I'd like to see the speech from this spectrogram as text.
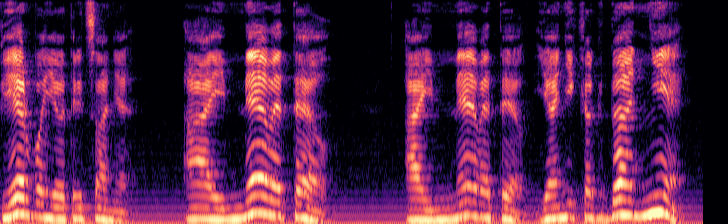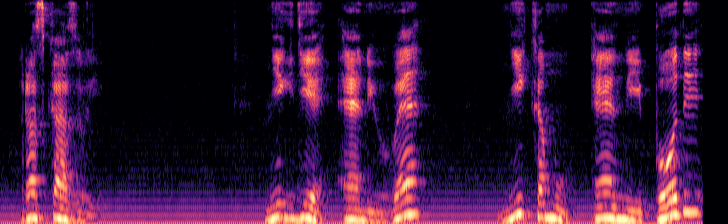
первое отрицание I never tell – I never tell. Я никогда не рассказываю. Нигде anywhere, никому anybody,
